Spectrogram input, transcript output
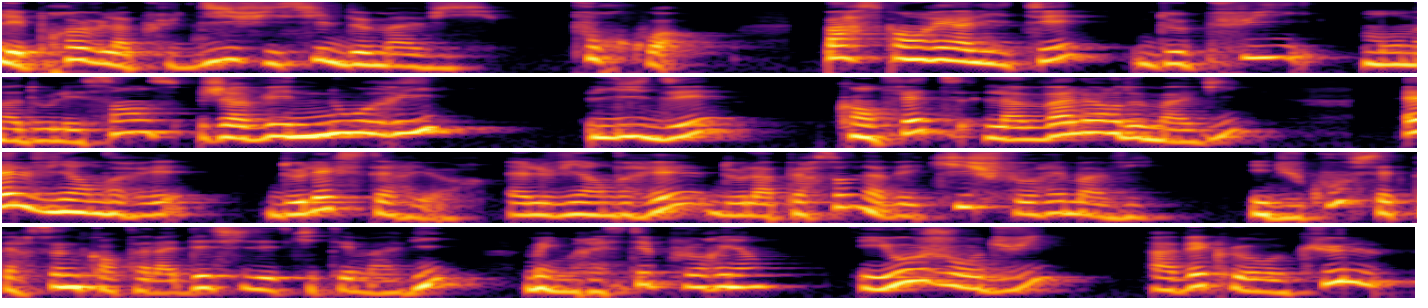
l'épreuve la plus difficile de ma vie. Pourquoi? Parce qu'en réalité, depuis mon adolescence, j'avais nourri l'idée qu'en fait, la valeur de ma vie, elle viendrait de l'extérieur. Elle viendrait de la personne avec qui je ferais ma vie. Et du coup, cette personne, quand elle a décidé de quitter ma vie, ben, il me restait plus rien. Et aujourd'hui, avec le recul,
